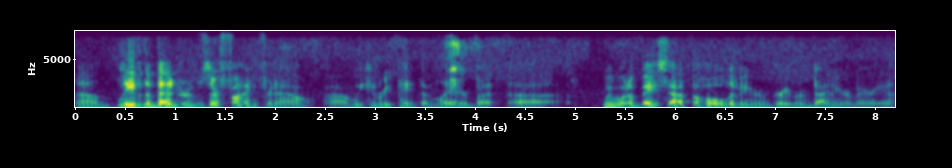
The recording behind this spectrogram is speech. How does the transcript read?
Um, leave the bedrooms; they're fine for now. Uh, we can repaint them later, but uh, we want to base out the whole living room, great room, dining room area.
